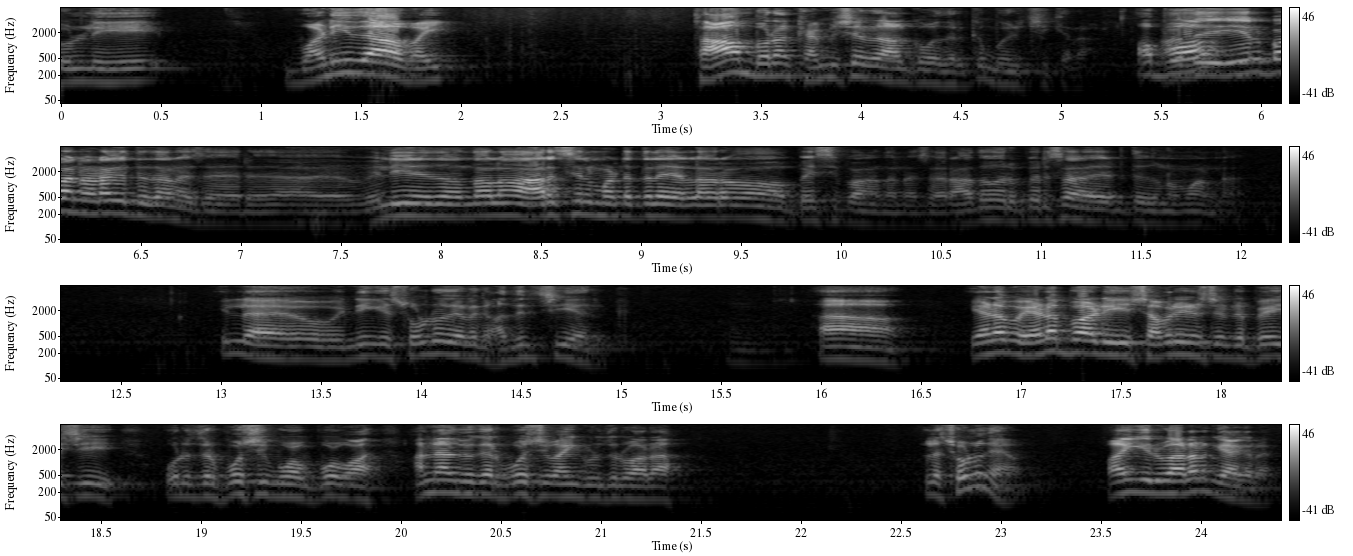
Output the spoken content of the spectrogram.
சொல்லி வனிதாவை தாம்பரம் கமிஷனர் ஆக்குவதற்கு முயற்சிக்கிறார். அப்போ அது இயல்பா நடக்குது தானே சார். வெளியே எது வந்தாலும் அரசியல் மட்டத்தில் எல்லாரும் பேசிப்பாங்க தானே சார். அதை ஒரு பெருசா எடுத்துக்கணுமா என்ன? இல்லை நீங்கள் சொல்கிறது எனக்கு அதிர்ச்சியாக இருக்குது எடப்பா எடப்பாடி சபரீசர்கிட்ட பேசி ஒருத்தர் போசி போ போ அண்ணாதிமுக போசி வாங்கி கொடுத்துருவாரா? இல்லை சொல்லுங்கள் வாங்கிடுவாரான்னு கேட்குறேன்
